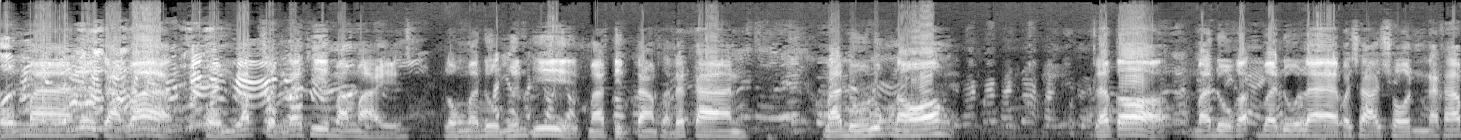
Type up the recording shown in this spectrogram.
ผมมาเนื่องจากว่าผมรับส่งหน้าที่มาใหม่ ลงมาดูพื้นที่มาติดตามสถานการณ์ มาดูลูกน้อง แล้วก็มาดูมาดูแลประชาชนนะครับ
